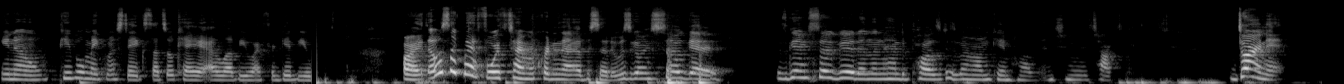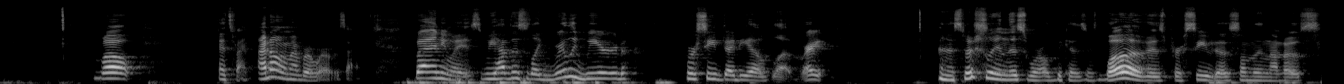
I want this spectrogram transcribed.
you know people make mistakes. That's okay. I love you. I forgive you. All right that was like my fourth time recording that episode. It was going so good. It was going so good and then i had to pause because my mom came home and she needed to talk to me. Darn it. Well it's fine. I don't remember where i was at. But anyways we have this like really weird perceived idea of love right and especially in this world because love is perceived as something that is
